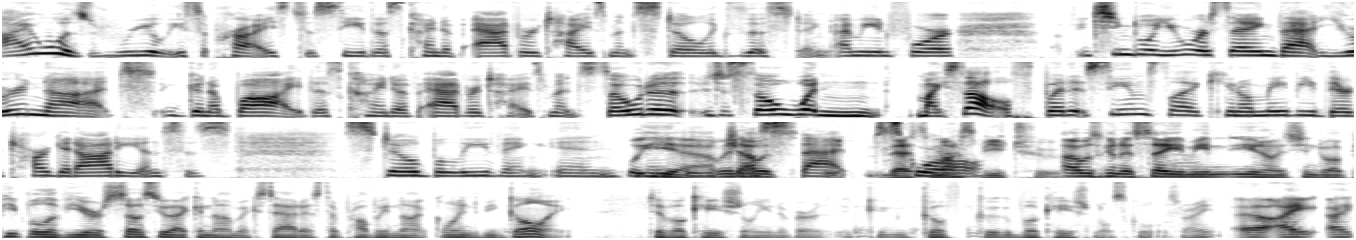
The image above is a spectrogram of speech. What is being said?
I was really surprised to see this kind of advertisement still existing. I mean, for Qingduo, you were saying that you're not gonna buy this kind of advertisement. So to so wouldn't myself, but it seems like you know maybe their target audience is still believing in Well, maybe yeah, I mean, I just was- that that squirrel. must be true. I was going to say, I mean, you know, Shindua, people of your socioeconomic status, they're probably not going to be going to vocational university, go, go vocational schools, right? Uh, I, I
